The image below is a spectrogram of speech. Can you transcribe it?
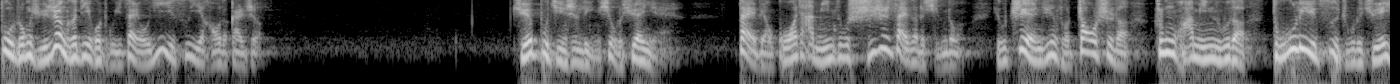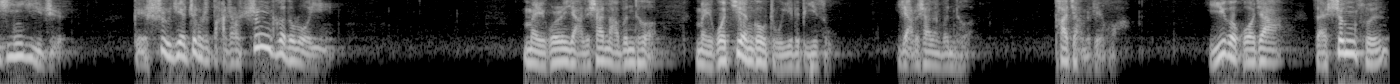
不容许任何帝国主义再有一丝一毫的干涉。绝不仅是领袖的宣言，代表国家民族实实在在的行动，由志愿军所昭示的中华民族的独立自主的决心意志，给世界政治打上深刻的烙印。美国人亚历山大·温特，美国建构主义的鼻祖，亚历山大·温特，他讲的这话：一个国家在生存、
